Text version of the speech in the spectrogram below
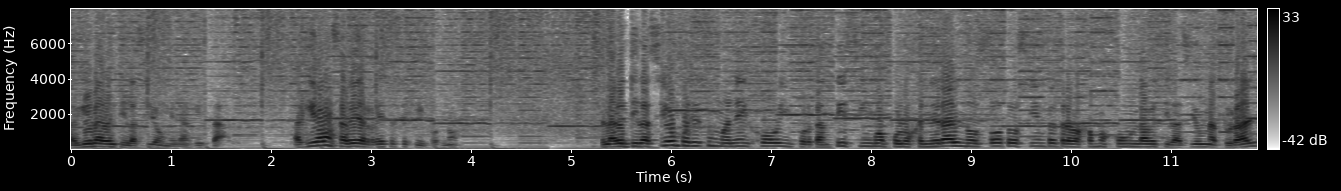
Aquí la ventilación, mira, aquí está. Aquí vamos a ver estos equipos, ¿no? La ventilación pues es un manejo importantísimo. Por lo general nosotros siempre trabajamos con la ventilación natural.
